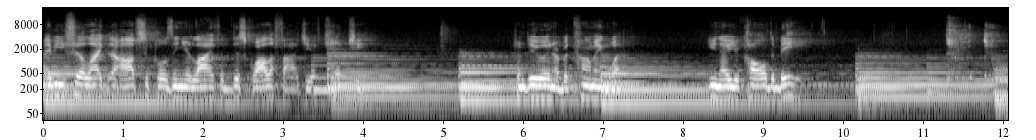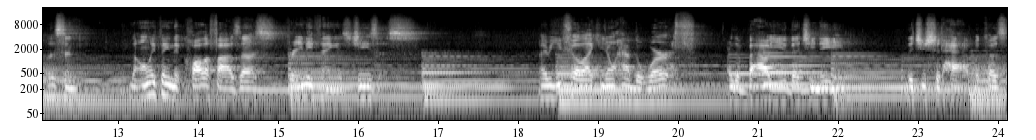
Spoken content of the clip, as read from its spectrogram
Maybe you feel like the obstacles in your life have disqualified you, have kept you from doing or becoming what you know you're called to be. Listen, the only thing that qualifies us for anything is Jesus. Maybe you feel like you don't have the worth or the value that you need, that you should have because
